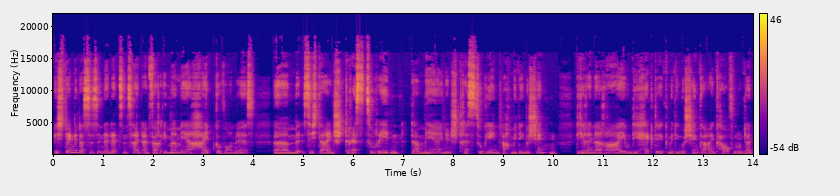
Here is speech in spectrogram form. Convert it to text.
Ich denke, dass es in der letzten Zeit einfach immer mehr Hype geworden ist, ähm, sich da in Stress zu reden, da mehr in den Stress zu gehen. Ach, mit den Geschenken. Die Rennerei und die Hektik mit den Geschenke einkaufen und dann,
